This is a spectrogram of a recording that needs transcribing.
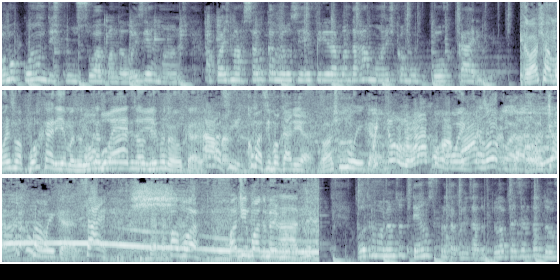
como quando expulsou a banda Los Hermanos após Marcelo Camelo se referir à banda Ramones como porcaria. Eu acho Ramones uma porcaria, mas eu nunca zoei eles ao vivo não, cara. Como assim? Como assim porcaria? Eu acho ruim, cara. Muito louco, Como ruim? Você é louco, cara? Eu acho ruim, cara. Sai! Por favor, pode ir embora do meu grupo. Outro momento tenso protagonizado pelo apresentador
